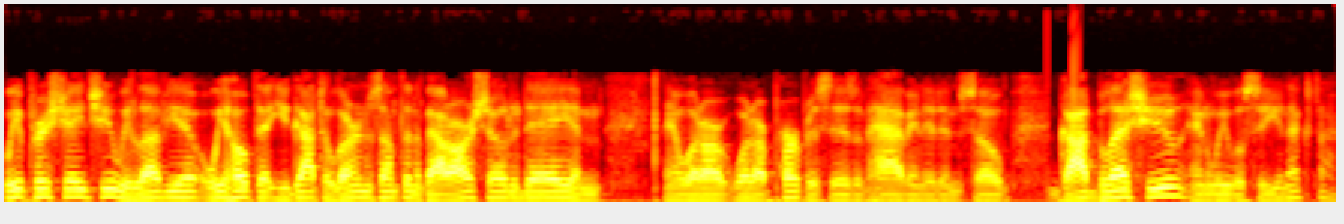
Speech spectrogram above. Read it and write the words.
we appreciate you. We love you. We hope that you got to learn something about our show today and, and what our what our purpose is of having it. And so God bless you, and we will see you next time.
